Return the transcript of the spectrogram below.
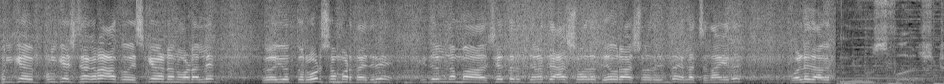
ಪುಲ್ಕೆ ಪುಲ್ಕೇಶ್ ನಗರ ಹಾಗೂ ಎಸ್ ಕೆ ಗಾರ್ಡನ್ ವಾರ್ಡಲ್ಲಿ ಇವತ್ತು ರೋಡ್ ಶೋ ಮಾಡ್ತಾ ಇದ್ರಿ ಇದರಲ್ಲಿ ನಮ್ಮ ಕ್ಷೇತ್ರದ ಜನತೆ ಆಶೀರ್ವಾದ, ದೇವರ ಆಶೀರ್ವಾದದಿಂದ ಎಲ್ಲ ಚೆನ್ನಾಗಿದೆ. ಒಳ್ಳೇದಾಗುತ್ತೆ. ನ್ಯೂಸ್ ಫಸ್ಟ್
